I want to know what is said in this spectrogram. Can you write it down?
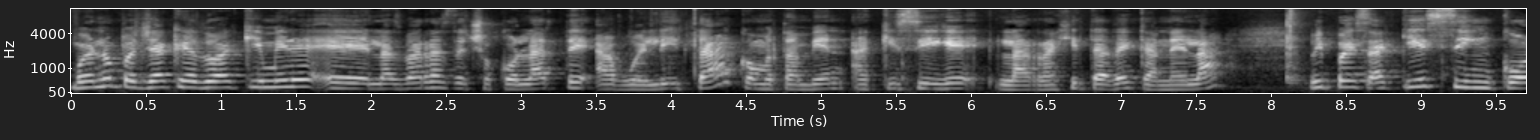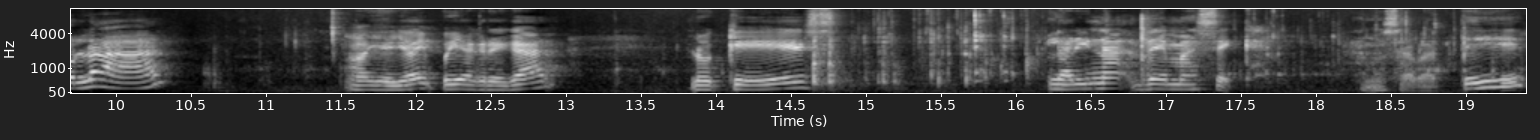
Bueno, pues ya quedó aquí, mire, eh, las barras de chocolate abuelita, como también aquí sigue la rajita de canela. Y pues aquí sin colar, ay, ay, ay, voy a agregar lo que es la harina de maseca. Vamos a batir.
